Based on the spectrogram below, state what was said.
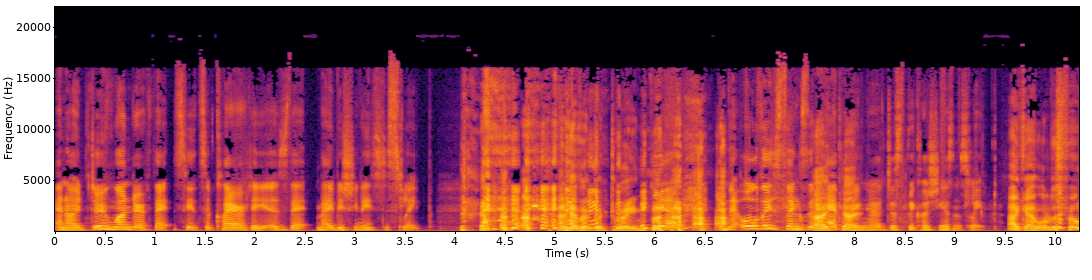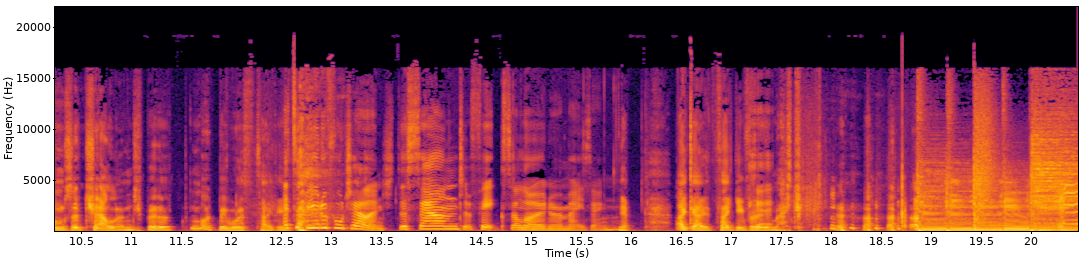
and I do wonder if that sense of clarity is that maybe she needs to sleep. and have a good dream. yeah, and that all these things that are Okay. happening are just because she hasn't slept. okay, well, this film's a challenge, but it might be worth taking. It's a beautiful challenge. The sound effects alone are amazing. yeah. Okay, thank you very Okay. much.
